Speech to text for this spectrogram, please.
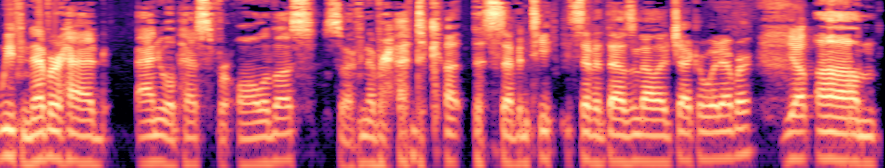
we've never had annual passes for all of us, so I've never had to cut the seventy seven thousand dollar check or whatever. Yep. Um,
